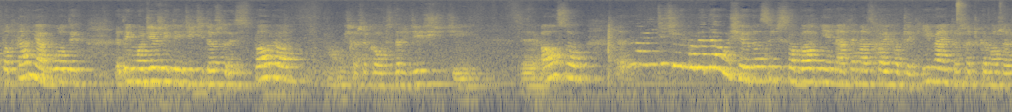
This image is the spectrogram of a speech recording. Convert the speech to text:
spotkaniu. a Było tych, tej młodzieży i tych dzieci dość sporo. No, myślę, że około 40 e, osób. No i dzieci wypowiadały się dosyć swobodnie na temat swoich oczekiwań. Troszeczkę może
